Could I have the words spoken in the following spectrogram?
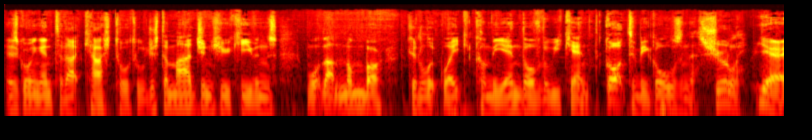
is going into that cash total. Just imagine, Hugh Keevins, what that number could look like come the end of the weekend. Got to be goals in this, surely. Yeah,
